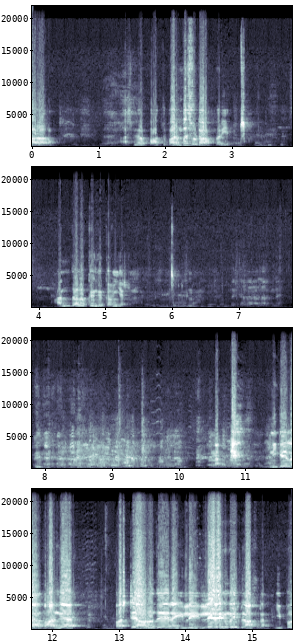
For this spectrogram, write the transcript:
ஆதாரம். அஸ்மிதா பார்த்து வரும்போது சொல்லிட்டான் வரிய. அந்த அளவுக்கு எங்க கவிஞர். நான் நீங்க எல்லாம் பாருங்க ஃபர்ஸ்ட் அவர் வந்து நான் இல்லை இல்லை இல்லைன்னு போய் நான் சொல்றேன் இப்போ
